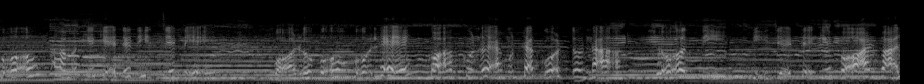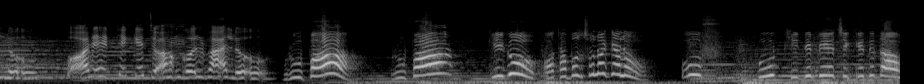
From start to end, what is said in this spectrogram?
বউ আমাকে কেটে দিচ্ছে নে বড় বউ বলে কখনো এমনটা করতো না। সত্যি নিজের থেকে পর ভালো পরের থেকে জঙ্গল ভালো। রূপা রূপা কি গো কথা বলছো না কেন? উফ খুব খিদে পেয়েছে খেতে দাও।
